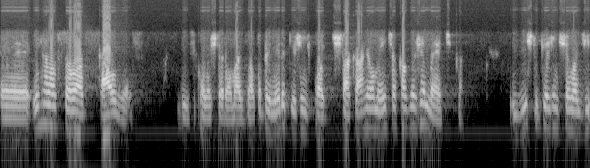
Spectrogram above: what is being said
É, em relação às causas desse colesterol mais alto, a primeira que a gente pode destacar realmente é a causa genética. Existe o que a gente chama de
